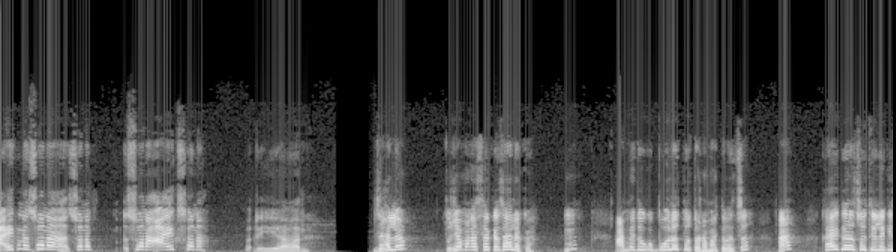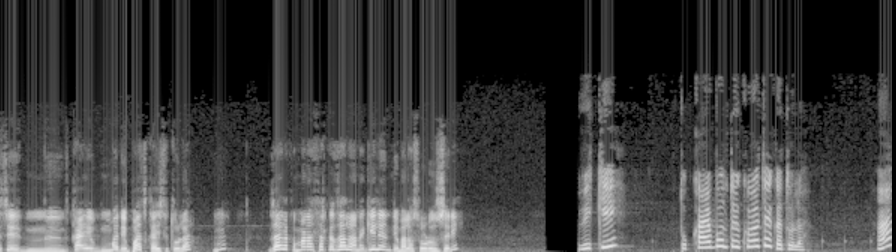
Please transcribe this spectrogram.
ऐक ना सोना सोना सोना ऐक सोना. अरे यार. झालं? तुझ्या मनासारखं झालं का? हं? आम्ही दोघं बोलत होतो ना महत्वाचं हा? काय करत होती लगेच अं, काय मध्ये पचकायची तुला? हं? झालं का? मनासारखं झालं ना? गेली ना ती मला सोडून सरी विकी? तू काय बोलतोय कळतंय का तुला? हा?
